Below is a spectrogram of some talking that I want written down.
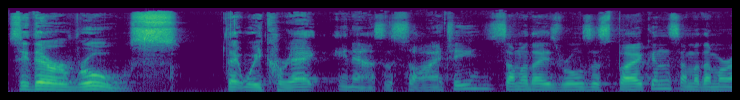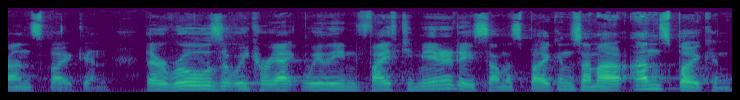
See, there are rules that we create in our society. Some of those rules are spoken, some of them are unspoken. There are rules that we create within faith communities. Some are spoken, some are unspoken.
